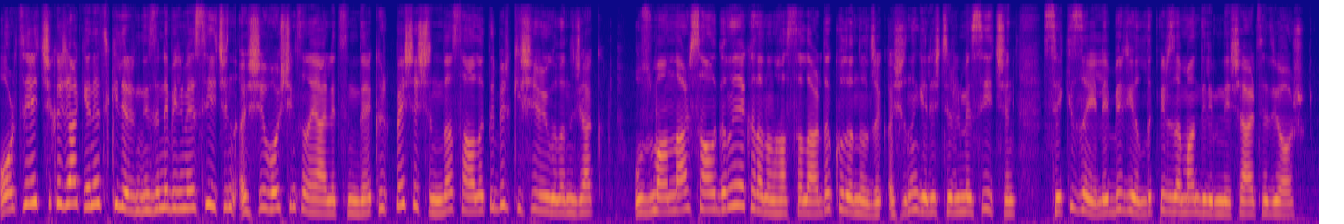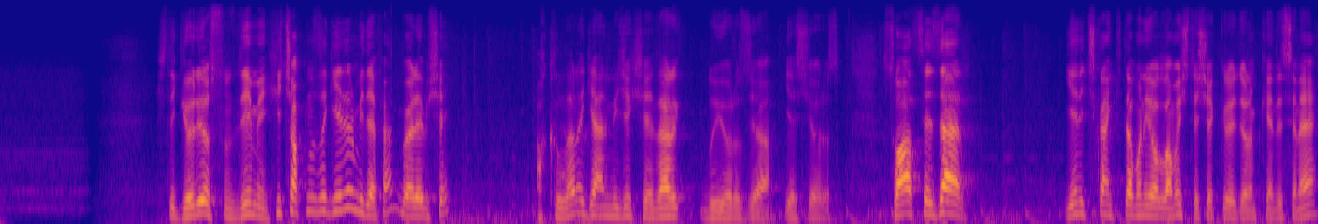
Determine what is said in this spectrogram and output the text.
Ortaya çıkacak yan etkilerin izlenebilmesi için aşı Washington eyaletinde 45 yaşında sağlıklı bir kişiye uygulanacak. Uzmanlar salgına yakalanan hastalarda kullanılacak aşının geliştirilmesi için 8 ay ile 1 yıllık bir zaman dilimini işaret ediyor. İşte görüyorsunuz değil mi? Hiç aklınıza gelir miydi efendim böyle bir şey? Akıllara gelmeyecek şeyler duyuyoruz ya, yaşıyoruz. Suat Sezer yeni çıkan kitabını yollamış. Teşekkür ediyorum kendisine.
